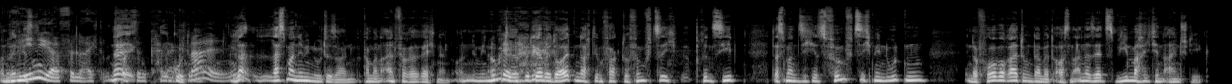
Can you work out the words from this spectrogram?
Und wenn Weniger vielleicht und na, trotzdem kann gut, knallen. Ne? La, lass mal eine Minute sein, kann man einfacher rechnen. Und eine Minute okay. würde ja bedeuten, nach dem Faktor 50 Prinzip, dass man sich jetzt 50 Minuten in der Vorbereitung damit auseinandersetzt, wie mache ich den Einstieg.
